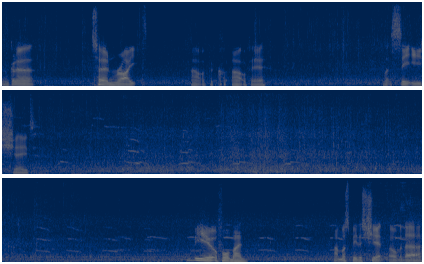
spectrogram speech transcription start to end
I'm going to turn right out of the out of here. Let's see Eastshade. Beautiful, man. That must be the ship over there.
